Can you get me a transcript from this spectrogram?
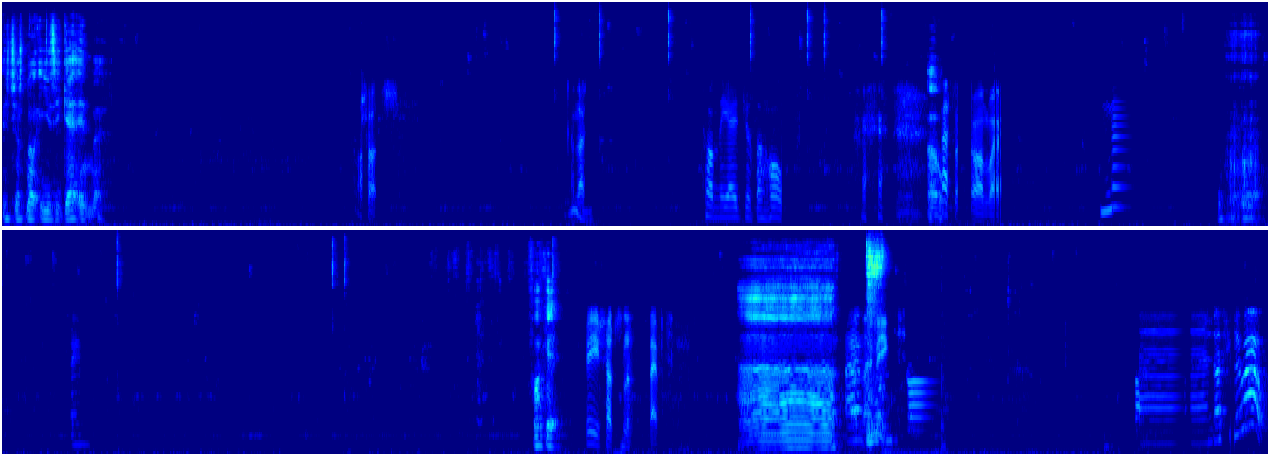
It's just not easy getting there. Shots. And that, It's on the edge of the hole. Oh. That's always. No. Fuck it. Three shots left. Ah. I And I one make- And I flew out.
